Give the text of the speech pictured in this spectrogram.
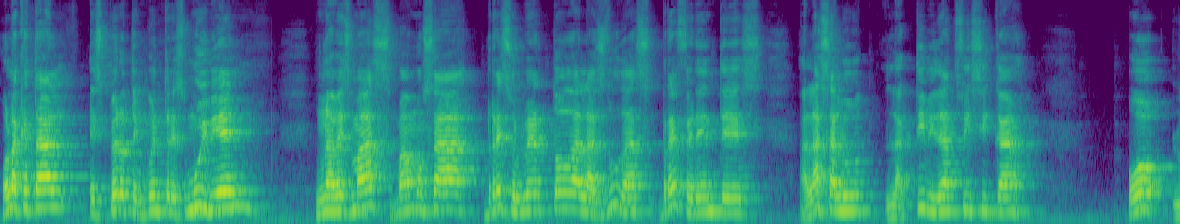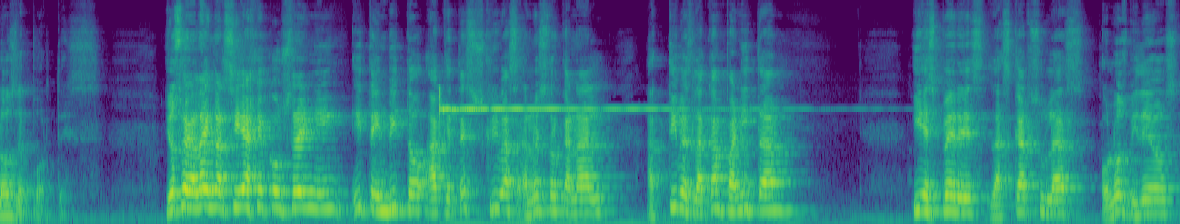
Hola, ¿qué tal? Espero te encuentres muy bien. Una vez más, vamos a resolver todas las dudas referentes a la salud, la actividad física o los deportes. Yo soy Alain García, G-Coach Training, y te invito a que te suscribas a nuestro canal, actives la campanita y esperes las cápsulas o los videos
